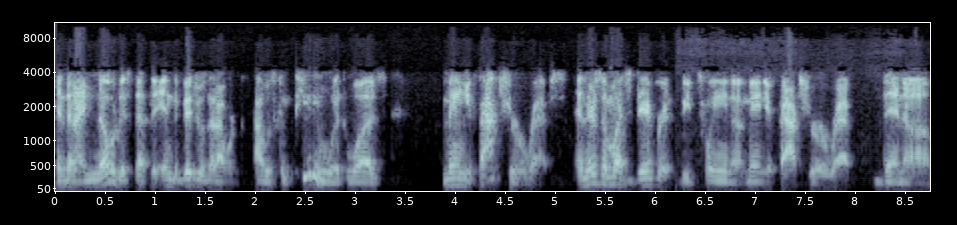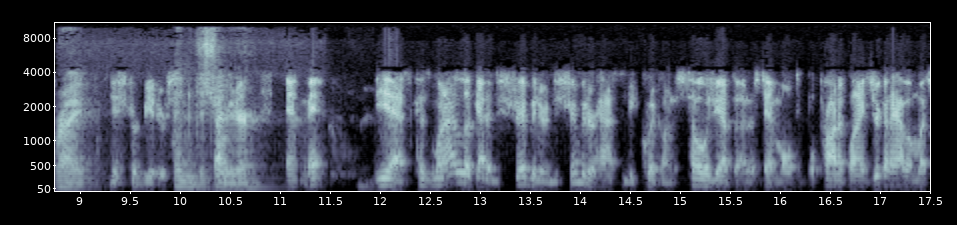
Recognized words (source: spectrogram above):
And then I noticed that the individuals that I, were, I was competing with was manufacturer reps. And there's a much difference between a manufacturer rep than a right. distributor. And a distributor. And yes, because when I look at a distributor, a distributor has to be quick on his toes. You have to understand multiple product lines. You're going to have a much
